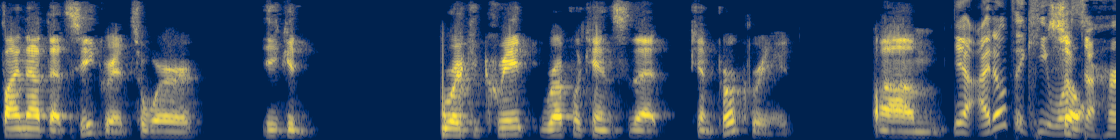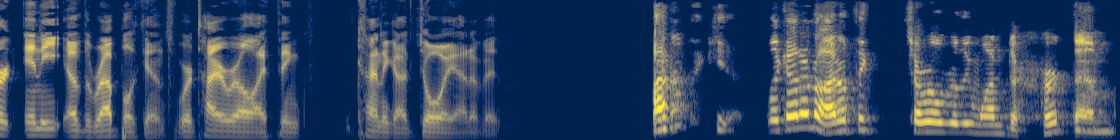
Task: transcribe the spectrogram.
find out that secret to where he could where he could create replicants that can procreate. Um, Yeah, I don't think he So- wants to hurt any of the replicants. Where Tyrell, I think, kind of got joy out of it. I don't think he, like I don't know. I don't think Tyrell really wanted to hurt them.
